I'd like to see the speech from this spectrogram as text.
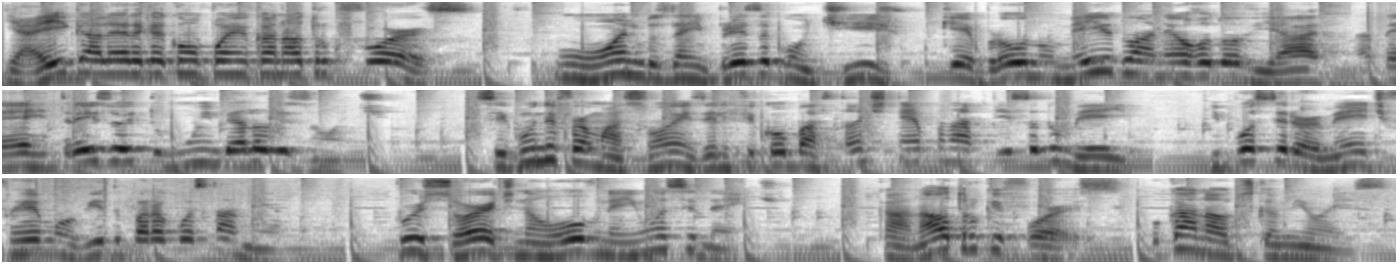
E aí galera que acompanha o canal Truck Force, um ônibus da empresa Contígio quebrou no meio do anel rodoviário na BR-381 em Belo Horizonte. Segundo informações, ele ficou bastante tempo na pista do meio e posteriormente foi removido para o acostamento. Por sorte não houve nenhum acidente. Canal Truck Force, o canal dos caminhões.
